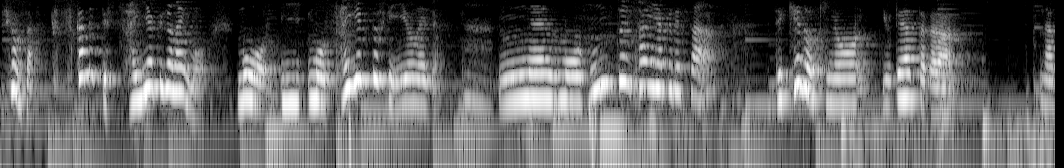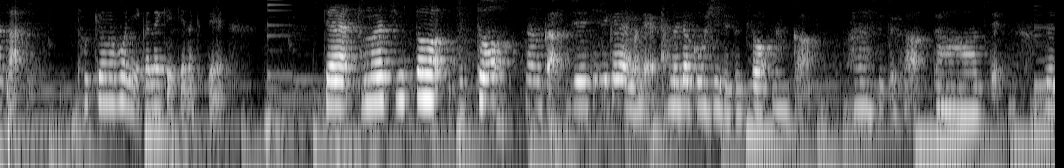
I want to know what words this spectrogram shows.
しかもさ2日目って最悪じゃないもん。もういいもう最悪としか言いようないじゃんん。ねもう本当に最悪でさ。でけど昨日予定あったからなんか東京の方に行かなきゃいけなくて。で友達とずっとなんか11時ぐらいまで米田コーヒーでずっとなんか話しててさダーって。で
